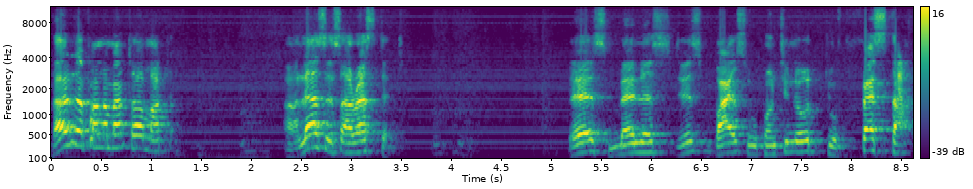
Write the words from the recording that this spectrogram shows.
That is a fundamental matter. Unless it's arrested, this menace, this vice will continue to fester,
